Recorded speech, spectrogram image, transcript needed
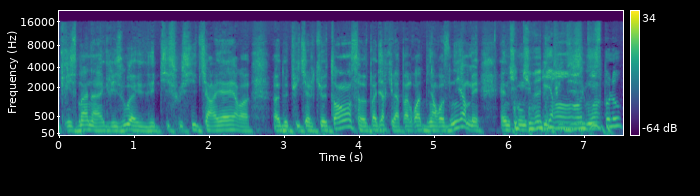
Griezmann a Grisou a eu des petits soucis de carrière depuis quelques temps. Ça veut pas dire qu'il n'a pas le droit de bien revenir, mais Nkunku, tu veux dire depuis en, en 18 mois- 10 polo?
